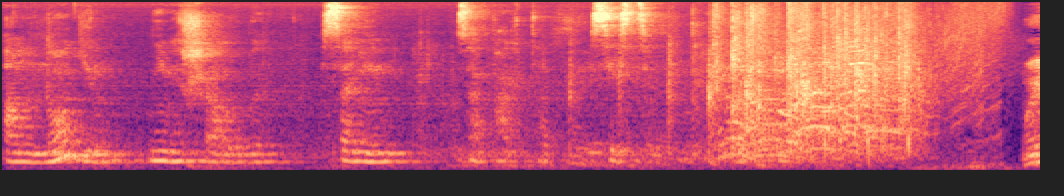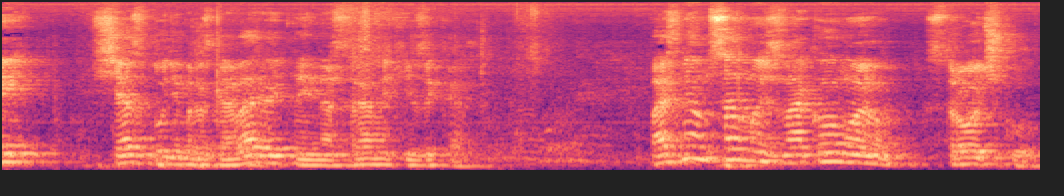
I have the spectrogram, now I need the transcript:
а многим не мешало бы самим за парту сесть. Мы сейчас будем разговаривать на иностранных языках. Возьмем самую знакомую строчку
